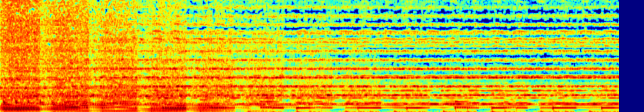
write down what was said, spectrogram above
Thank you.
